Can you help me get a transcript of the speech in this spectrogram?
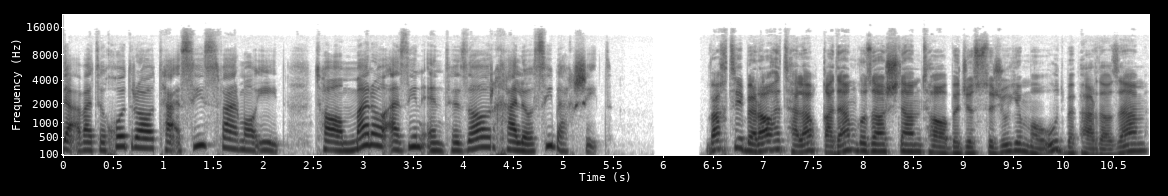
دعوت خود را تأسیس فرمایید تا مرا از این انتظار خلاصی بخشید. وقتی به راه طلب قدم گذاشتم تا به جستجوی موعود بپردازم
